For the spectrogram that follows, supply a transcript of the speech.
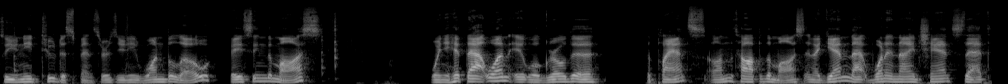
So you need two dispensers. You need one below, facing the moss. When you hit that one, it will grow the, the plants on the top of the moss. And again, that 1 in 9 chance that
